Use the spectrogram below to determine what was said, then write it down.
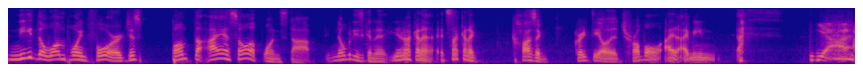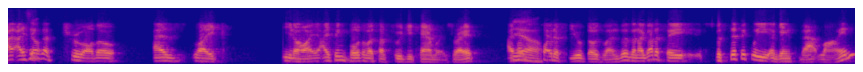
need the 1.4 just bump the iso up one stop nobody's gonna you're not gonna it's not gonna cause a great deal of trouble i i mean Yeah, I, I- I think So- that's true. Although, as like, you know, I, I think both of us have Fuji cameras, right? I've Yeah. had quite a few of those lenses, and I got to say, specifically against that line,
